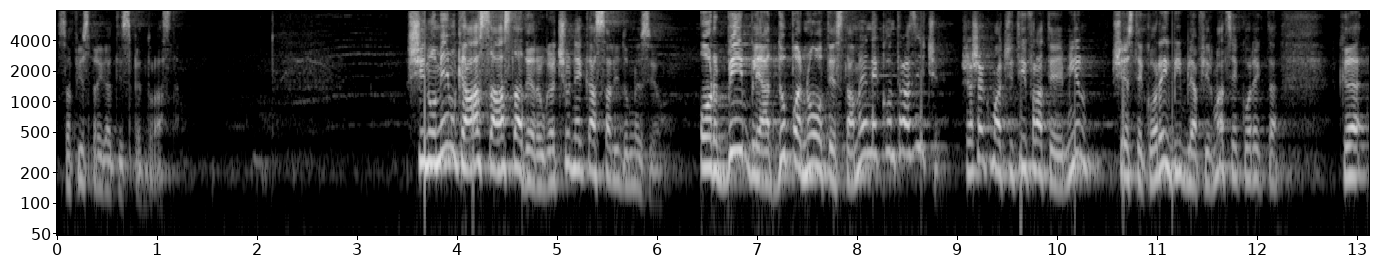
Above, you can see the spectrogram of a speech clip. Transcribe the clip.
Să fiți pregătiți pentru asta. Și numim casa asta de rugăciune casa lui Dumnezeu. Ori Biblia, după Noul Testament, ne contrazice. Și așa cum a citit frate Emil, și este corect, Biblia, afirmație corectă, că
